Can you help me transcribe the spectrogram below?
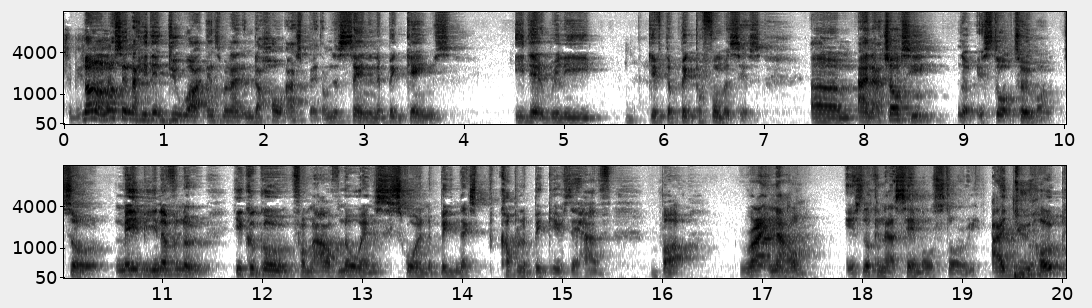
to be No, fair. no, I'm not saying that he didn't do well at Inter Milan in the whole aspect. I'm just saying in the big games, he didn't really give the big performances. Um, and at Chelsea, look, it's still October. So maybe you never know. He could go from out of nowhere and score in the big next couple of big games they have. But right now, it's looking that same old story. I do hope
